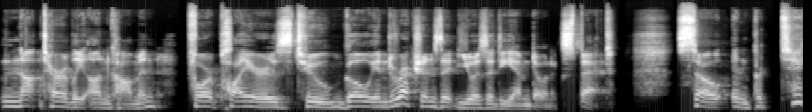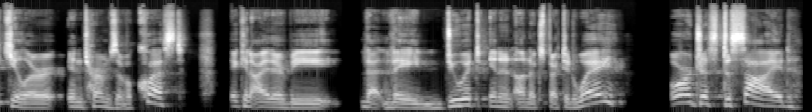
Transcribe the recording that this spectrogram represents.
not terribly uncommon for players to go in directions that you as a DM don't expect. So, in particular, in terms of a quest, it can either be that they do it in an unexpected way or just decide,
